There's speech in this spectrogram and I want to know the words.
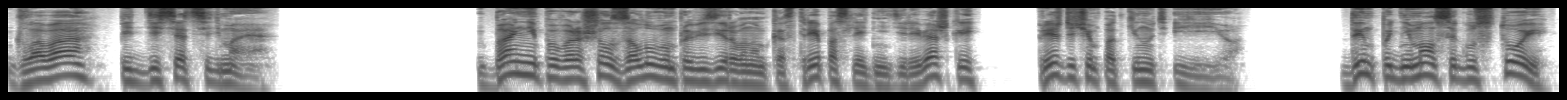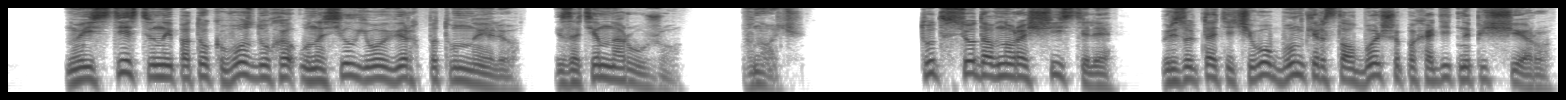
Глава 57. Банни поворошил залу в импровизированном костре последней деревяшкой, прежде чем подкинуть и ее. Дым поднимался густой, но естественный поток воздуха уносил его вверх по туннелю и затем наружу, в ночь. Тут все давно расчистили, в результате чего бункер стал больше походить на пещеру,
